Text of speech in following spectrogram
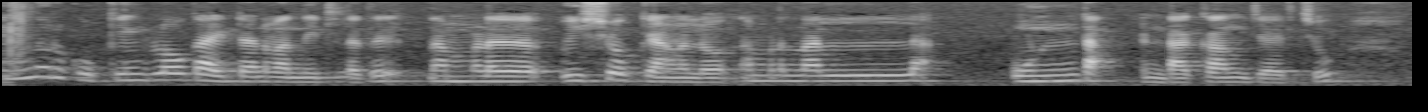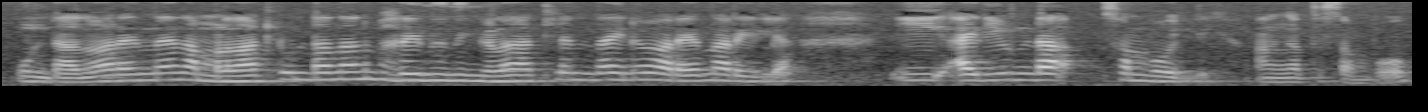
ഇന്നൊരു കുക്കിംഗ് വ്ലോഗ് ആയിട്ടാണ് വന്നിട്ടുള്ളത്. നമ്മൾ വിഷു ഒക്കെ ആണല്ലോ നമ്മൾ നല്ല ഉണ്ട ഉണ്ടാക്കാമെന്ന് വിചാരിച്ചു. ഉണ്ട എന്ന് പറയുന്നത് നമ്മളെ നാട്ടിൽ ഉണ്ടെന്നാണ് പറയുന്നത്. നിങ്ങളുടെ നാട്ടിൽ എന്താ അതിന് പറയുന്ന അറിയില്ല. ഈ അരിയുണ്ട സംഭവമില്ലേ? അങ്ങനത്തെ സംഭവം.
